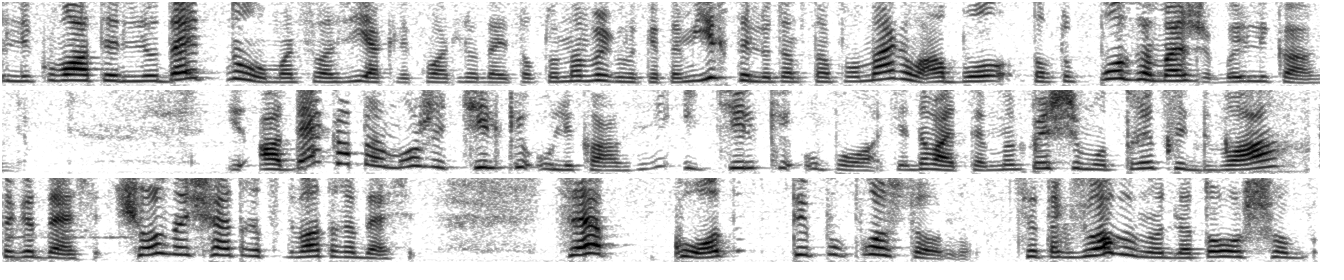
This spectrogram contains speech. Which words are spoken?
лікувати людей, ну, увазі, як лікувати людей, тобто на виклики там їхати, людина там померла, або тобто поза межами лікарні. А ДКП може тільки у лікарні і тільки у палаті. Давайте ми пишемо 32-10. Що означає 32-10? Це код, типу, просто ну, це так зроблено для того, щоб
